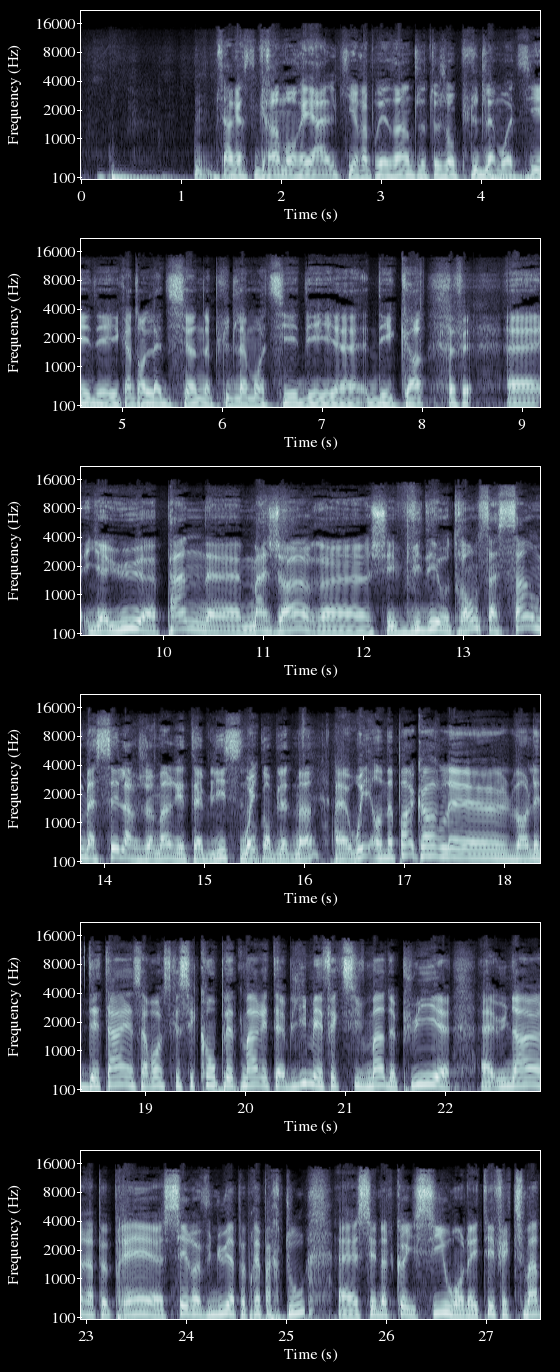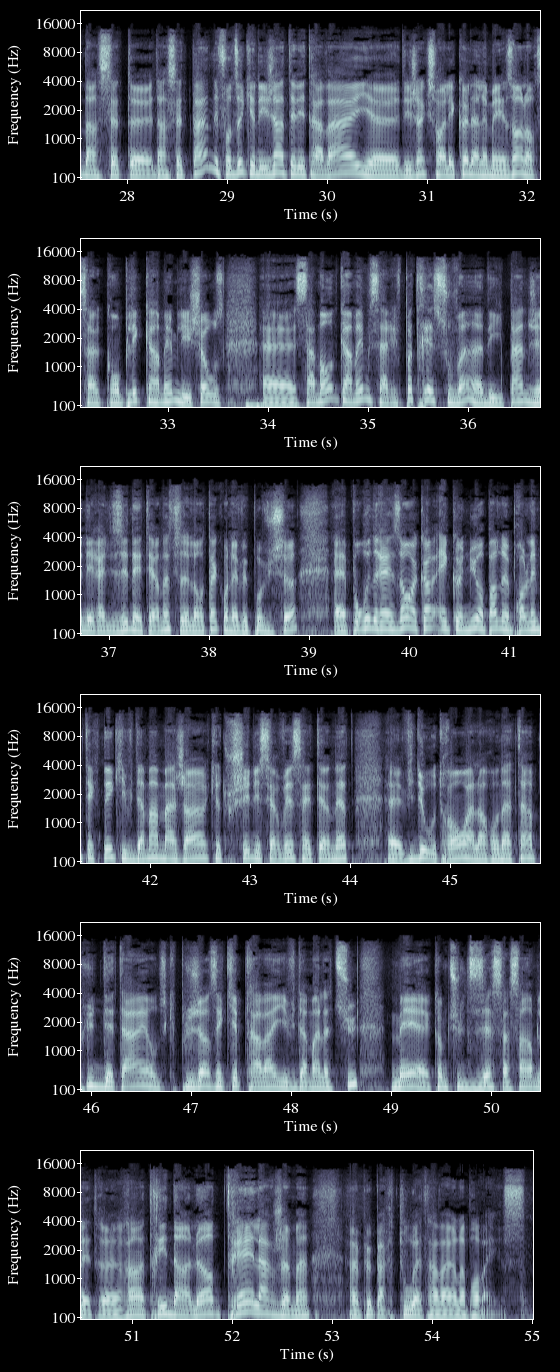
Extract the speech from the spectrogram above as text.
Ça reste Grand Montréal qui représente là, toujours plus de la moitié des, quand on l'additionne, plus de la moitié des, euh, des cas. Tout à fait. Euh, Il y a eu euh, panne euh, majeure euh, chez Vidéotron. Ça semble assez largement rétabli, sinon Oui. complètement. Euh, oui, on n'a pas encore le, bon, le détail à savoir est-ce que c'est complètement rétabli, mais effectivement, depuis euh, une heure à peu près, euh, c'est revenu à peu près partout. Euh, c'est notre cas ici où on a été effectivement dans cette euh, dans cette panne. Il faut dire qu'il y a des gens en télétravail, euh, des gens qui sont à l'école à la maison, alors ça complique quand même les choses. Euh, ça montre quand même, ça arrive pas très souvent, hein, des pannes généralisées d'Internet. Ça faisait longtemps qu'on n'avait pas vu ça. Euh, pour une raison encore inconnue, on parle d'un problème technique évidemment majeur qui a touché les services Internet euh, Vidéotron. Alors, on attend plus de détails. On dit que plusieurs équipes travaillent évidemment là-dessus. Mais, euh, comme tu le disais, ça semble être rentré dans l'ordre très largement un peu partout à travers la province.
